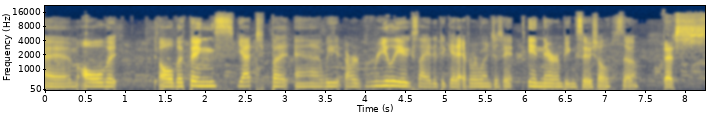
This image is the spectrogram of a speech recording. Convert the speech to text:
um, all the all the things yet, but uh, we are really excited to get everyone just in there and being social. So That's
